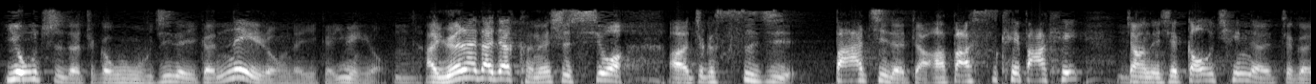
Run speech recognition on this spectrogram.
优质的这个五 G 的一个内容的一个运用啊，原来大家可能是希望啊这个四 G、八 G 的这样啊八四 K、八 K 这样的一些高清的这个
